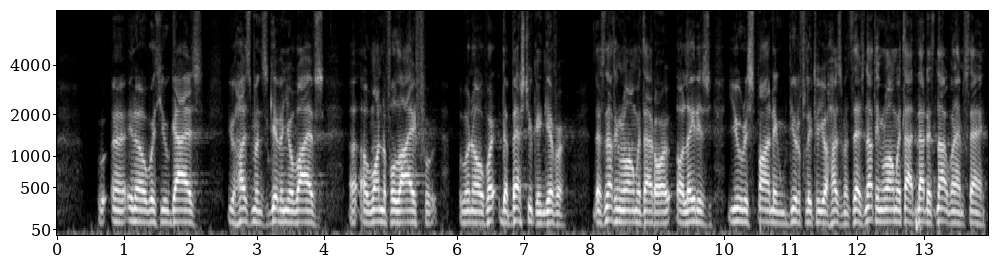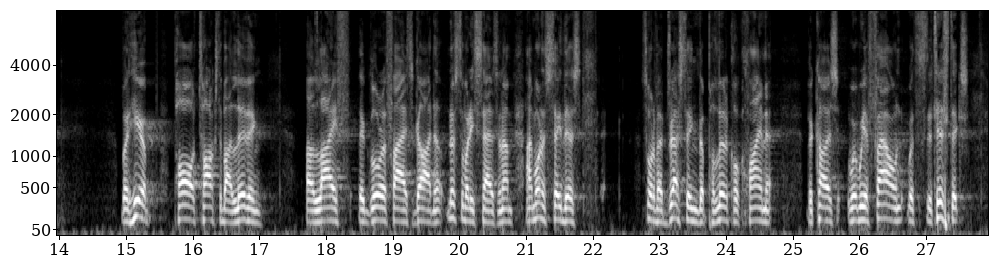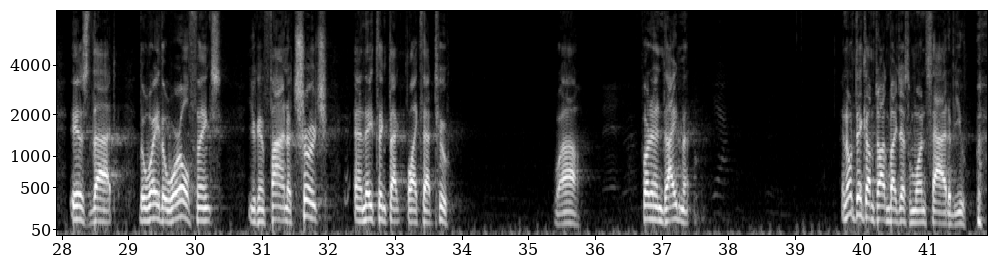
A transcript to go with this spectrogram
uh, you know, with you guys, your husbands giving your wives a, a wonderful life, or, you know, the best you can give her. There's nothing wrong with that. Or, or ladies, you responding beautifully to your husbands. There's nothing wrong with that. That is not what I'm saying. But here, Paul talks about living a life that glorifies God. Now, to what he says, and I'm, I want to say this sort of addressing the political climate because what we have found with statistics is that the way the world thinks, you can find a church and they think that like that too. Wow. What an indictment. And don't think I'm talking about just one side of you.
